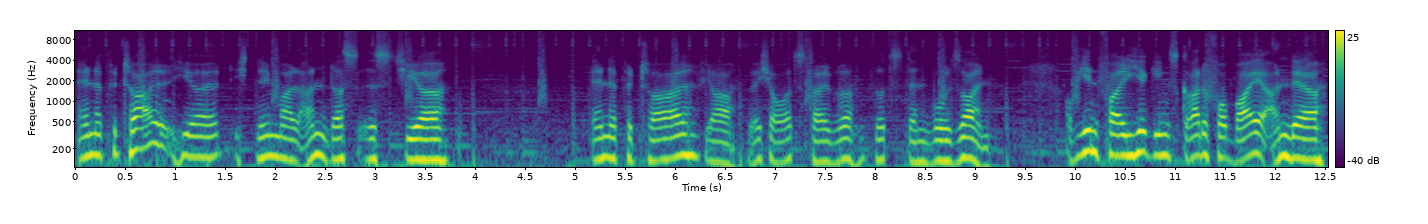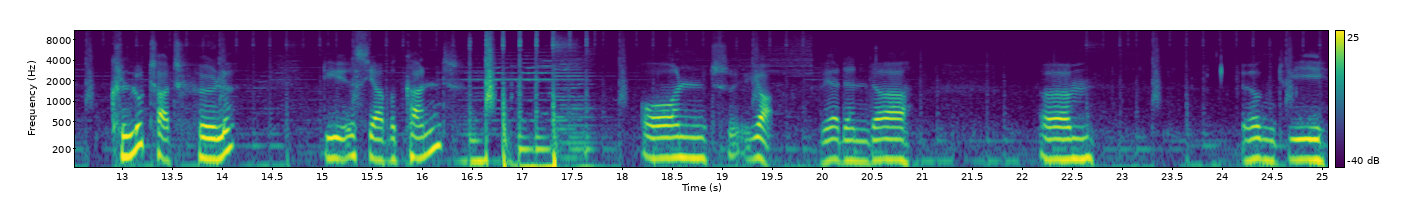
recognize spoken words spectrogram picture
Ennepetal. Hier, ich nehme mal an, das ist hier Ennepetal. Ja, welcher Ortsteil wird es denn wohl sein? Auf jeden Fall, hier ging es gerade vorbei an der Klutterthöhle. Die ist ja bekannt. Und ja, wer denn da ähm, irgendwie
